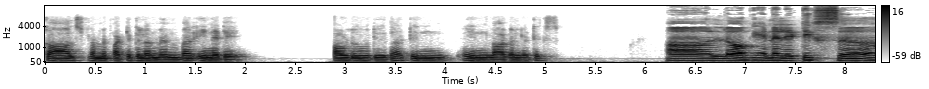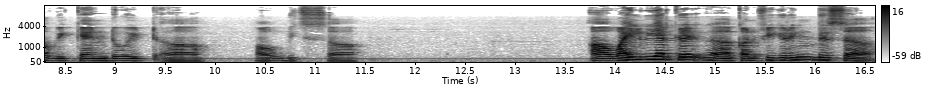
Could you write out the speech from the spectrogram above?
calls from a particular member in a day. How do you do that in in log analytics? Uh, log analytics, uh, we can do it uh, how which uh, while we are uh, configuring this uh,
